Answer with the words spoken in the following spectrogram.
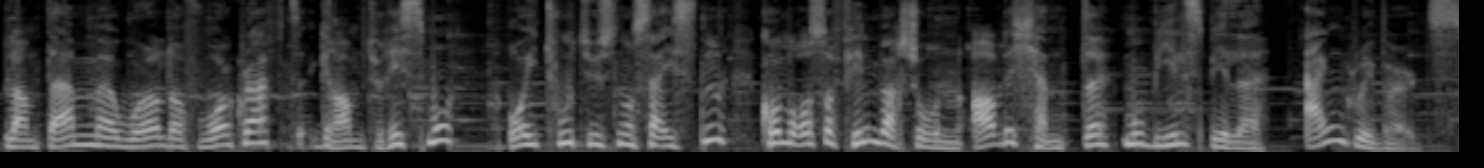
Blant dem World of Warcraft, Gram Turismo og i 2016 kommer også filmversjonen av det kjente mobilspillet Angry Birds.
